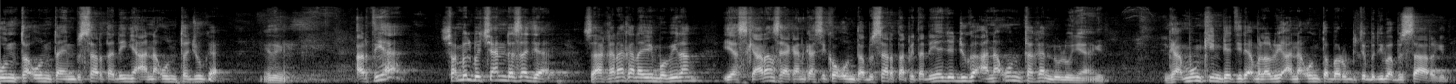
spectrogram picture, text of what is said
unta-unta yang besar tadinya anak unta juga? Gitu. Artinya sambil bercanda saja. Seakan-akan Nabi mau bilang, ya sekarang saya akan kasih kau unta besar, tapi tadinya dia juga anak unta kan dulunya. Gitu. Gak mungkin dia tidak melalui anak unta baru tiba-tiba besar gitu.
